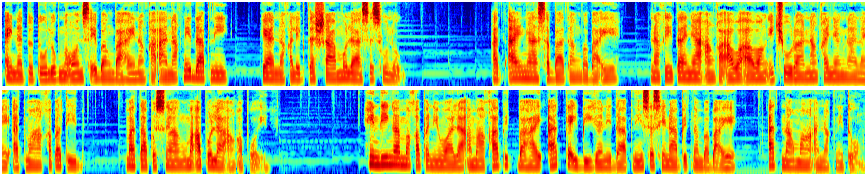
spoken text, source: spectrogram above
ay natutulog noon sa ibang bahay ng kaanak ni Daphne kaya nakaligtas siya mula sa sunog. At ayon nga sa batang babae, Nakita niya ang kaawa-awang itsura ng kanyang nanay at mga kapatid matapos ngang maapula ang apoy. Hindi nga makapaniwala ang mga kapitbahay at kaibigan ni Daphne sa sinapit ng babae at ng mga anak nito.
